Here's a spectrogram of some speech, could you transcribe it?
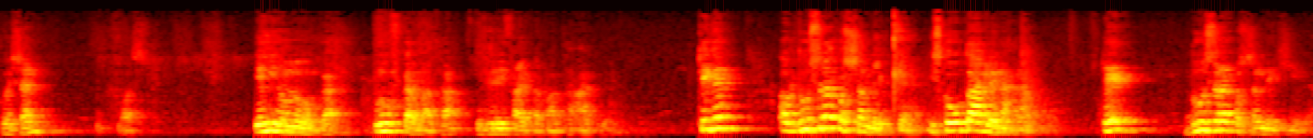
क्वेश्चन फ़र्स्ट यही हम लोगों का प्रूफ करना था वेरीफाई करना था आगे। ठीक है? अब दूसरा क्वेश्चन देखते हैं। इसको उतार लेना है। आपको ठीक? दूसरा क्वेश्चन देखिएगा।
